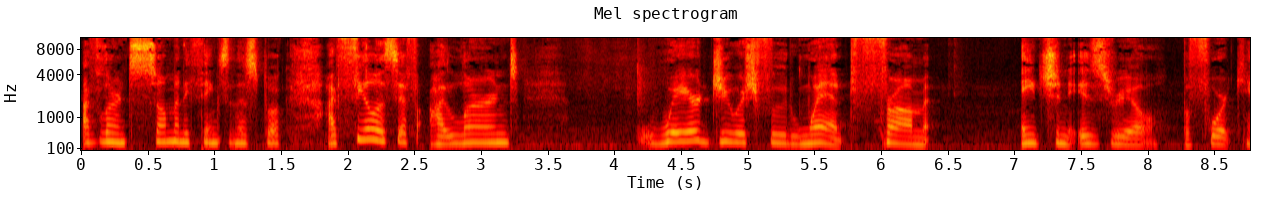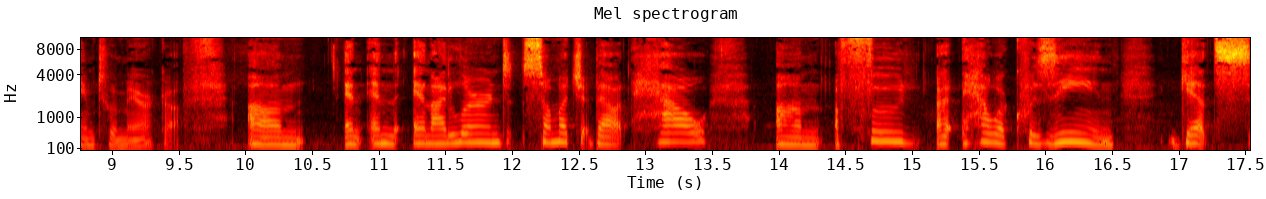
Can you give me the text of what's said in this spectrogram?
I've, learned so many things in this book. I feel as if I learned where Jewish food went from ancient Israel before it came to America. Um, and, and, and I learned so much about how um, a food, uh, how a cuisine gets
